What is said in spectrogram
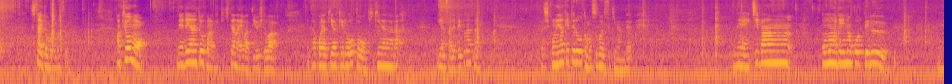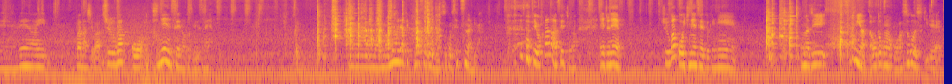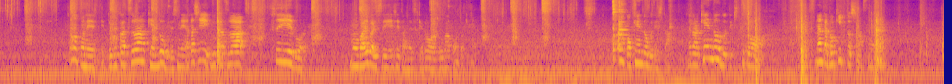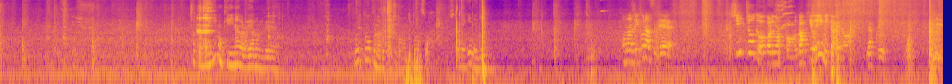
したいと思います、まあ、今日も、ね、恋愛トークなんか聞きたないわっていう人はたこ焼き焼ける音を聞きながら癒されてください。私この焼けてる音もすごい好きなんで。ね一番思い出に残ってる、えー、恋愛話は中学校1年生の時ですね。いやもう今思い出せるのもすごい切ないやよ花焦っちゅう。なえっ、ー、とね中学校1年生の時に同じ組やった男の子がすごい好きでその子ね、えっと、部活は剣道部ですね。私部活は水泳部もうバリバリ水泳してたんですけど中学校の時もその子剣道部でした。だから剣道部って聞くとなんかドキッとしますねちょっとネギも切りながらやるんでこれ遠くなるからちょっと持ってきますわ。ちょっとネギネギ同じクラスで身長って分かりますか？楽器をいいみたいな。役。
